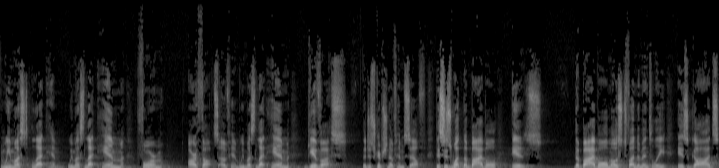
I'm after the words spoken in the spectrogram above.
And we must let him. We must let him form our thoughts of him. We must let him give us the description of himself. This is what the Bible is. The Bible, most fundamentally, is God's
